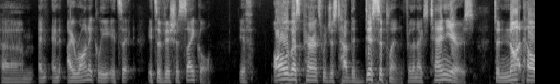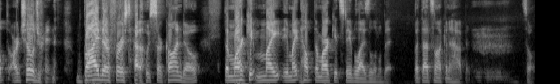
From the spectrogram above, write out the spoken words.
Um, and and ironically, it's a it's a vicious cycle. If all of us parents would just have the discipline for the next 10 years to not help our children buy their first house or condo, the market might it might help the market stabilize a little bit, but that's not going to happen. So.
